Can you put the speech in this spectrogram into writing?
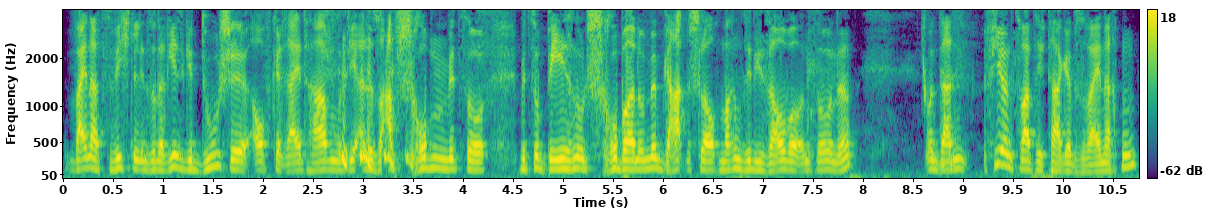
Weihnachtswichtel in so eine riesige Dusche aufgereiht haben und die alle so abschrubben mit so, mit so Besen und Schrubbern und mit dem Gartenschlauch machen sie die sauber und so, ne? Und dann 24 Tage bis Weihnachten,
